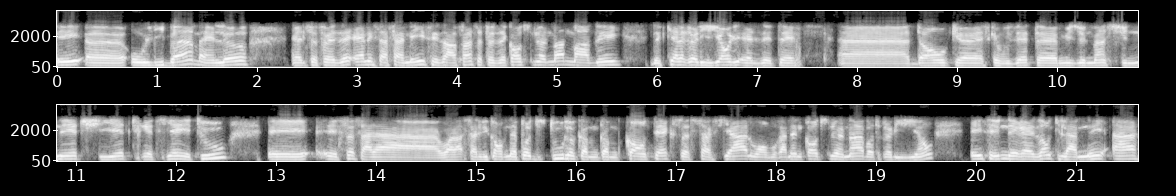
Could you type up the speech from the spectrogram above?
Et euh, au Liban, ben là, elle se faisait, elle et sa famille, ses enfants se faisaient continuellement demander de quelle religion elles étaient. Euh, donc, euh, est-ce que vous êtes euh, musulman sunnite, chiite, chrétien et tout? Et, et ça, ça la, voilà, ça lui convenait pas du tout là, comme comme contexte social où on vous ramène continuellement à votre religion. Et c'est une des raisons qui l'a amené à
